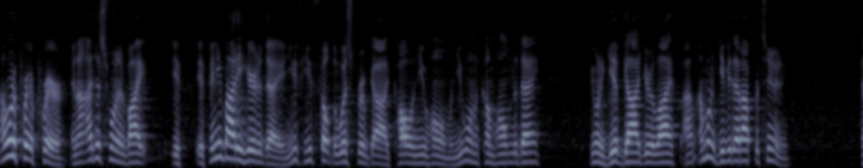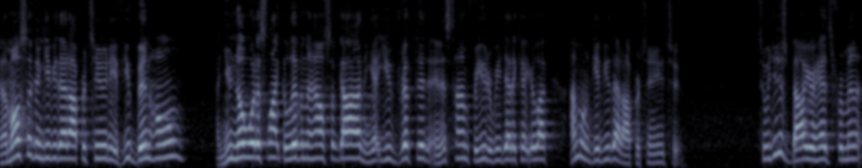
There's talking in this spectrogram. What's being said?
I want to pray a prayer, and I just want to invite if, if anybody here today, and you've, you felt the whisper of God calling you home, and you want to come home today, you want to give God your life, I'm, I'm going to give you that opportunity. And I'm also going to give you that opportunity if you've been home and you know what it's like to live in the house of God, and yet you've drifted, and it's time for you to rededicate your life, I'm going to give you that opportunity too. So, would you just bow your heads for a minute?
